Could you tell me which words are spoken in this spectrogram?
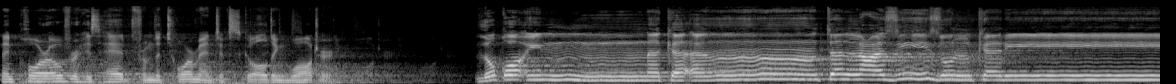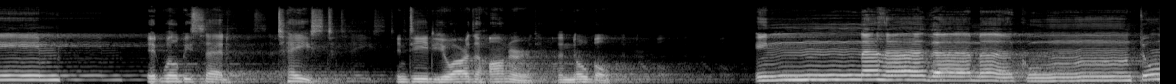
Then pour over his head from the torment of scalding water. ذق إنك أنت العزيز الكريم It will be said, Taste. Indeed, you are the honored, the noble. إن هذا ما كنتم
